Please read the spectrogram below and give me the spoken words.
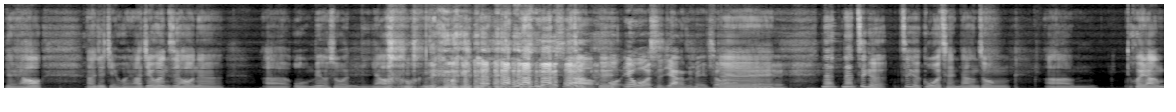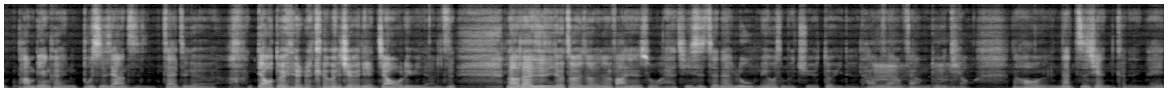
对，然后，然后就结婚。然后结婚之后呢，呃，我没有说你要是啊，我因为我是这样子，没错。对对对。那那这个这个过程当中，嗯，会让旁边可能不是这样子，在这个 掉队的人可能会觉得有点焦虑这样子。然后，但是你就走一走，就会发现说，哎，其实真的路没有什么绝对的，它有非常非常多条。然后，那之前可能哎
